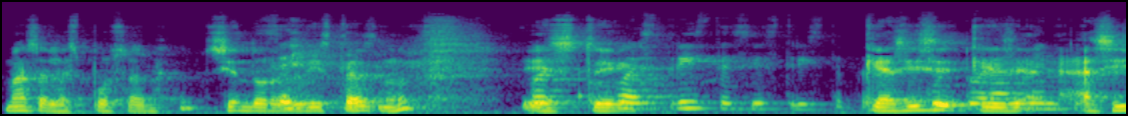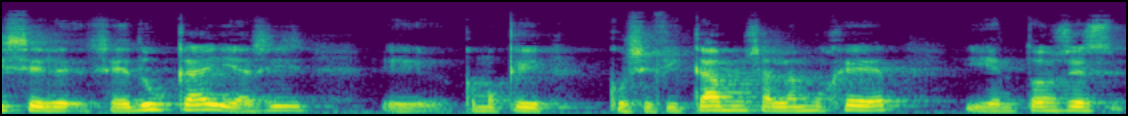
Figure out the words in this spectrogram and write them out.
Más a la esposa, siendo realistas, ¿no? Pues, este, pues triste, sí es triste. que así, se, así se, se, educa y así eh, como que cosificamos a la mujer y entonces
